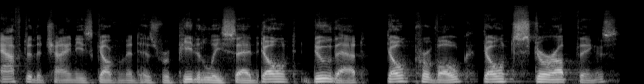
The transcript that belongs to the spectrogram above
after the Chinese government has repeatedly said, don't do that. Don't provoke, don't stir up things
